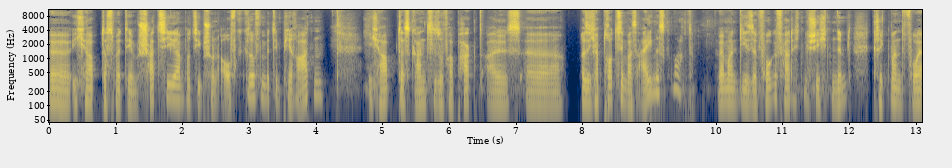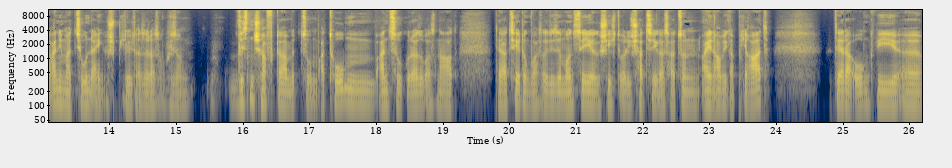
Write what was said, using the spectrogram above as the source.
Äh, ich habe das mit dem Schatzjäger im Prinzip schon aufgegriffen, mit den Piraten. Ich habe das Ganze so verpackt als, äh, also ich habe trotzdem was eigenes gemacht. Wenn man diese vorgefertigten Geschichten nimmt, kriegt man vorher Animationen eingespielt. Also das irgendwie so ein Wissenschaftler mit so einem Atomanzug oder sowas in der Art, der erzählt irgendwas. Also diese Monsterjäger-Geschichte oder die Schatzjäger ist halt so ein einarmiger Pirat, der da irgendwie äh,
